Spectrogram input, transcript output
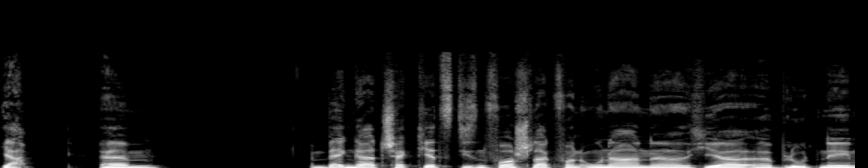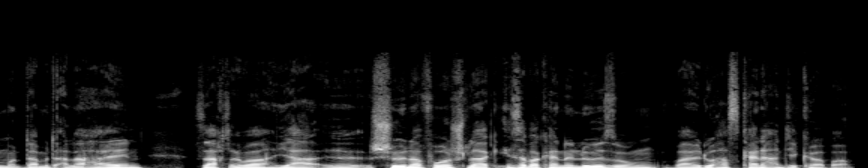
Ja, ähm, Benga checkt jetzt diesen Vorschlag von Una, ne, hier äh, Blut nehmen und damit alle heilen, sagt aber, ja, äh, schöner Vorschlag, ist aber keine Lösung, weil du hast keine Antikörper.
